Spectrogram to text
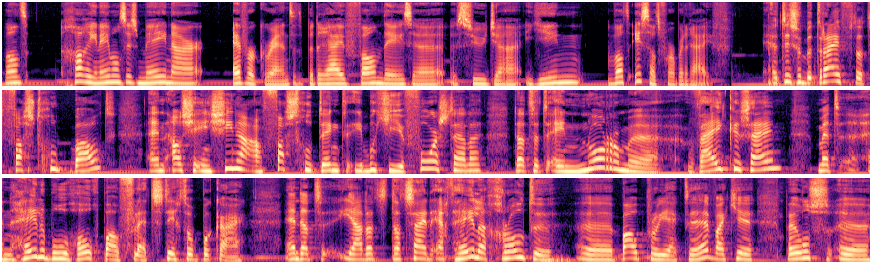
Want Gary, neem ons eens mee naar Evergrande, het bedrijf van deze Suja Yin. Wat is dat voor bedrijf? Het is een bedrijf dat vastgoed bouwt. En als je in China aan vastgoed denkt, je moet je je voorstellen dat het enorme wijken zijn met een heleboel hoogbouwflats dicht op elkaar. En dat, ja, dat, dat zijn echt hele grote uh, bouwprojecten. Hè, wat je bij ons. Uh,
